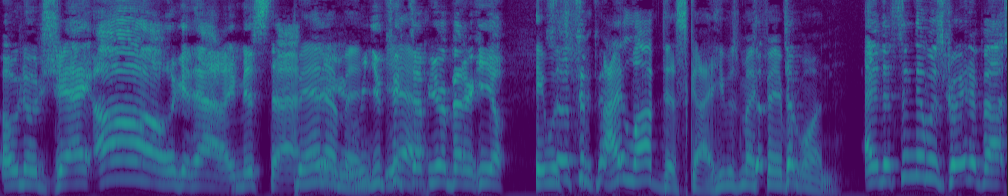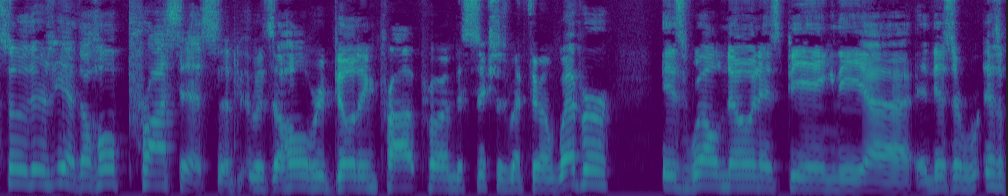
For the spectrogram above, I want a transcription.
Oh no, Jay! Oh, look at that! I missed that. Benjamin, you picked yeah. up. You're a better heel. It was. So to, I love this guy. He was my the, favorite the, one. And the thing that was great about so there's yeah the whole process. It was the whole rebuilding pro- program the Sixers went through, and Weber is well known as being the uh, there's a there's a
